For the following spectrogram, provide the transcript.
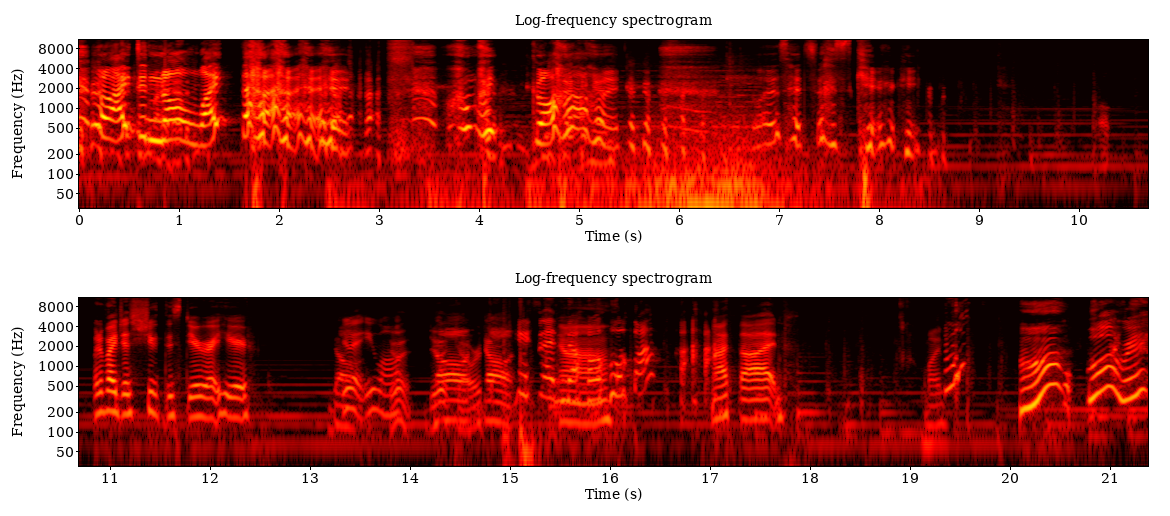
No, I did not like that. Oh my god. Why is that so scary? What if I just shoot this deer right here? Do it, you won't. Do it. Do it, Dog, coward. dog. He said No. no. I thought. Mine. Huh? Whoa, Rae.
